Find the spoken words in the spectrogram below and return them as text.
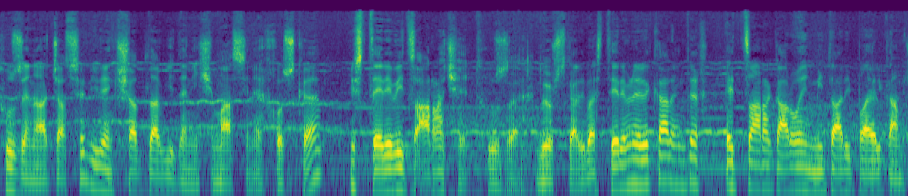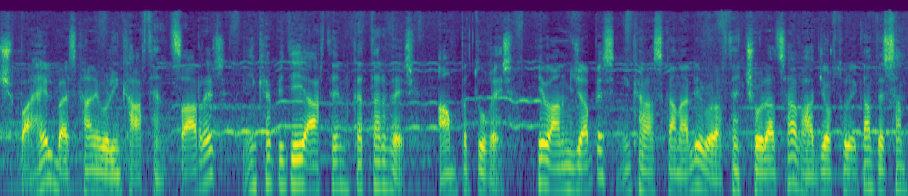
թուզ են աճացրել, իրենք շատ լավ գիտեն ինչի մասին է խոսքը իսկ տերևից առաջ է թուզը դուրս գալի, բայց տերևները կար այնտեղ այդ ծառը կարող են մի տարի պահել կամ չպահել, բայց քանի որ ինքը արդեն ծառ էր, ինքը պիտի արդեն կտրվեր, անպտուղ էր։ Եվ անմիջապես ինքը հասկանալի որ արդեն չորացավ, հաջորդ օրեկան տեսան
